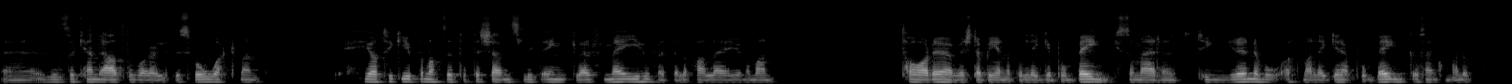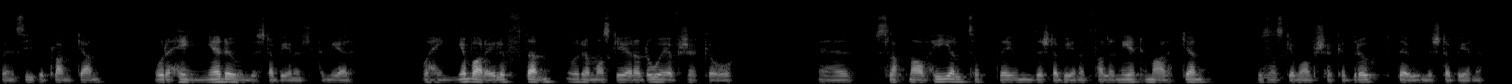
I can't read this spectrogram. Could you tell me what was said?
Eh, sen så kan det alltid vara lite svårt men jag tycker ju på något sätt att det känns lite enklare för mig i huvudet i alla fall är ju när man tar det översta benet och lägger på en bänk som är en lite tyngre nivå. Att man lägger den på en bänk och sen kommer man upp på en sidoplankan och då hänger det understa benet lite mer och hänger bara i luften. Och det man ska göra då är att försöka att eh, slappna av helt så att det understa benet faller ner till marken. Och sen ska man försöka dra upp det understa benet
